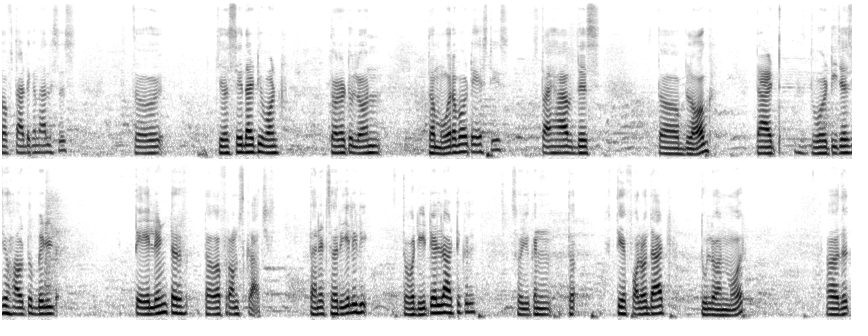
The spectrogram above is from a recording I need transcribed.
of static analysis. So just say that you want to learn the more about ASTs. So I have this the blog that teaches you how to build tailint from scratch. Then it's a really the detailed article, so you can follow that to learn more. Uh, the,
